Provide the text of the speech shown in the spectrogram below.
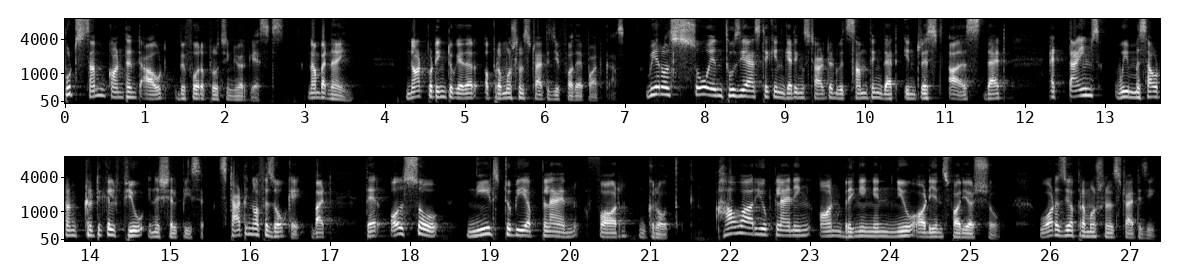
Put some content out before approaching your guests. Number nine, not putting together a promotional strategy for their podcast. We are all so enthusiastic in getting started with something that interests us that at times we miss out on critical few initial pieces. Starting off is okay, but there also needs to be a plan for growth. How are you planning on bringing in new audience for your show? What is your promotional strategy?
